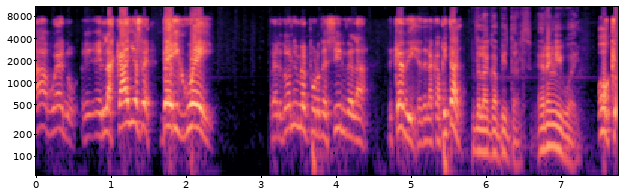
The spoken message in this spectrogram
Ah, bueno, en las calles de, de Higüey. Perdónenme por decir de la, ¿de qué dije? De la capital. De la capital. Era en Higüey. Ok.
